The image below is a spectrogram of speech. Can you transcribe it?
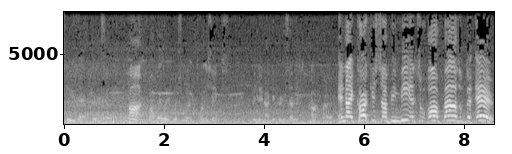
So you 37. Con. Oh wait, wait, you want? 26, and then I get 37. Come on. And thy carcass shall be meat unto all fowls of the air,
